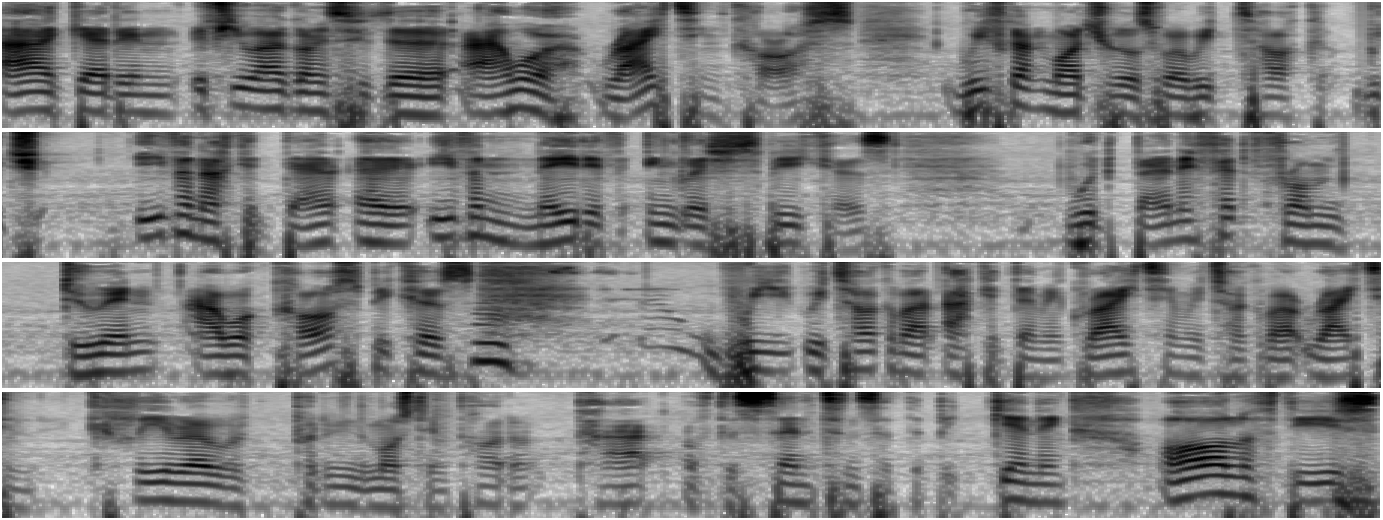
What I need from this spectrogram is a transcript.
are getting, if you are going through the our writing course, we've got modules where we talk, which even academic, uh, even native English speakers would benefit from doing our course because mm. we we talk about academic writing, we talk about writing clearer, we're putting the most important part of the sentence at the beginning. All of these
